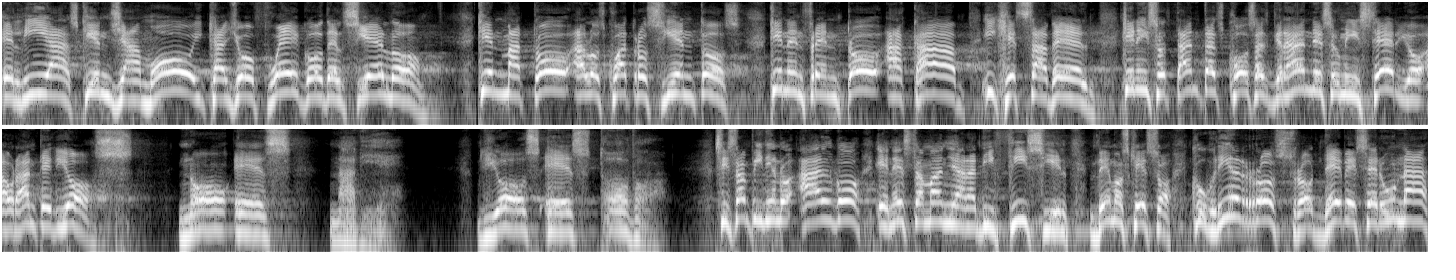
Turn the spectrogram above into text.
Elías, quien llamó y cayó fuego del cielo quien mató a los cuatrocientos, quien enfrentó a Cab y Jezabel, quien hizo tantas cosas grandes en su ministerio, ahora ante Dios, no es nadie. Dios es todo. Si están pidiendo algo en esta mañana difícil, vemos que eso, cubrir el rostro debe ser una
